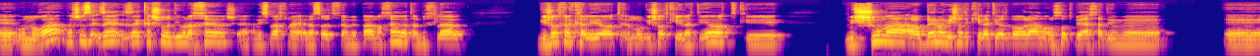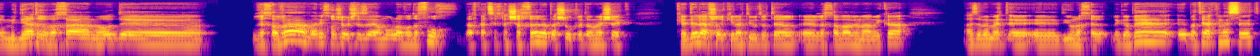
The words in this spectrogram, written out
אה, הוא נורא, ואני חושב שזה זה, זה קשור לדיון אחר, שאני אשמח לעשות איתכם בפעם אחרת, על בכלל גישות כלכליות אל מול גישות קהילתיות, כי משום מה הרבה מהגישות הקהילתיות בעולם הולכות ביחד עם אה, מדינת רווחה מאוד רחבה ואני חושב שזה אמור לעבוד הפוך, דווקא צריך לשחרר את השוק ואת המשק כדי לאפשר קהילתיות יותר אה, רחבה ומעמיקה, אז זה באמת אה, אה, דיון אחר. לגבי בתי הכנסת,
